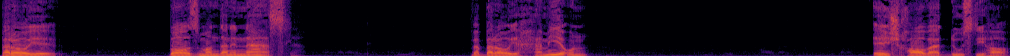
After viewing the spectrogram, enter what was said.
برای بازماندن نسل و برای همه اون عشقها و دوستی ها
